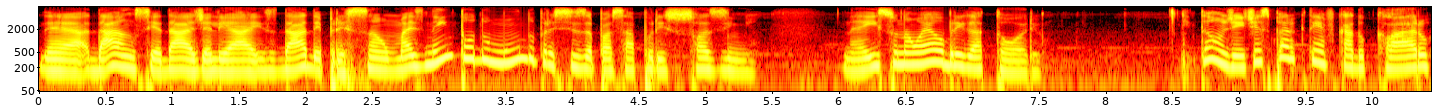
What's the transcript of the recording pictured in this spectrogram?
né, da ansiedade, aliás, da depressão, mas nem todo mundo precisa passar por isso sozinho. Né? Isso não é obrigatório. Então, gente, espero que tenha ficado claro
